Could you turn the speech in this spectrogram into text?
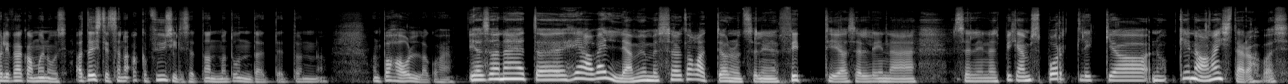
oli väga mõnus. aga tõesti, et see hakkab füüsiliselt andma tunda, et, et on, on paha olla kohe. ja sa näed äh, hea välja, minu meelest sa oled alati olnud selline fit ja selline, selline pigem sportlik ja noh, kena naisterahvas.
